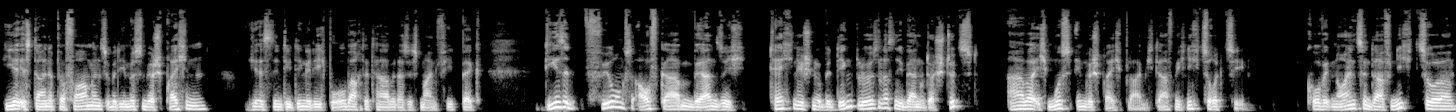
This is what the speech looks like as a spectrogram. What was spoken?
Hier ist deine Performance, über die müssen wir sprechen. Hier sind die Dinge, die ich beobachtet habe, das ist mein Feedback. Diese Führungsaufgaben werden sich technisch nur bedingt lösen lassen, die werden unterstützt, aber ich muss im Gespräch bleiben. Ich darf mich nicht zurückziehen. Covid-19 darf nicht zur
